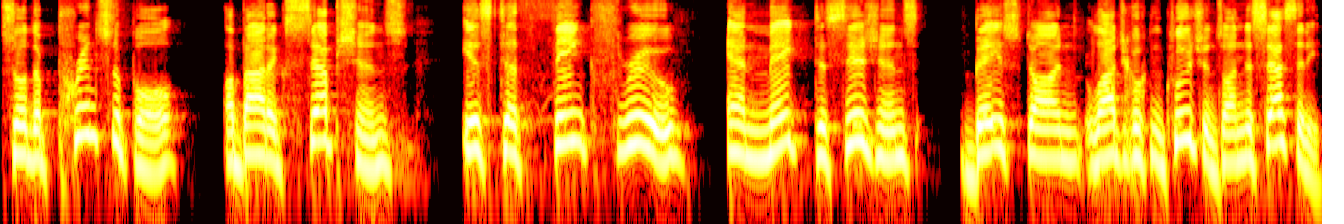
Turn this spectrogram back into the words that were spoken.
So the principle about exceptions is to think through and make decisions based on logical conclusions, on necessity.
